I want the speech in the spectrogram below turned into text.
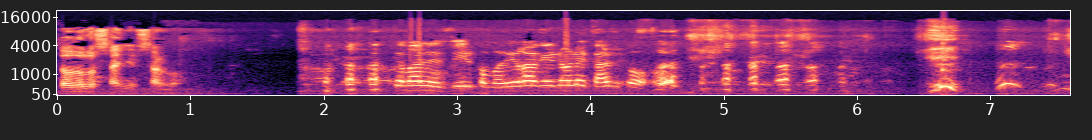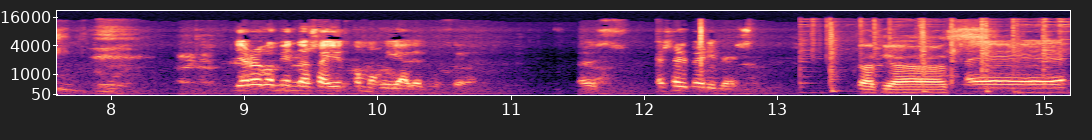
todos los años salgo. ¿Qué va a decir? Como diga que no le casco. Yo recomiendo a Sayed como guía de buceo. Es, es el very best. Gracias. Eh,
